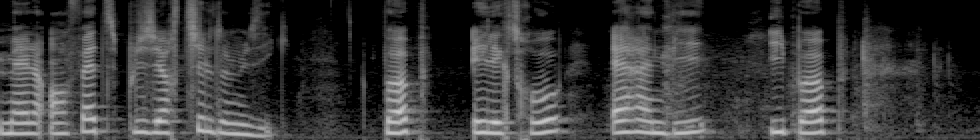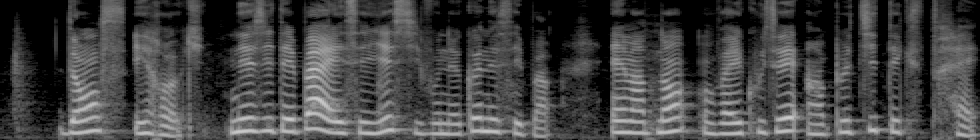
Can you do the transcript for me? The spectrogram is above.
mêle en fait plusieurs styles de musique. Pop, électro, RB, hip-hop, danse et rock. N'hésitez pas à essayer si vous ne connaissez pas. Et maintenant, on va écouter un petit extrait.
